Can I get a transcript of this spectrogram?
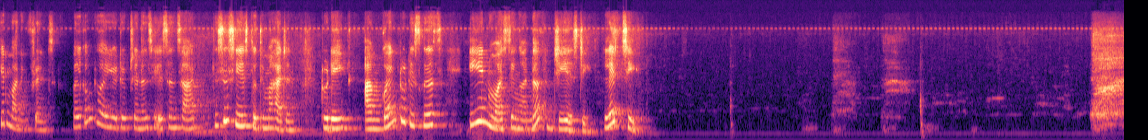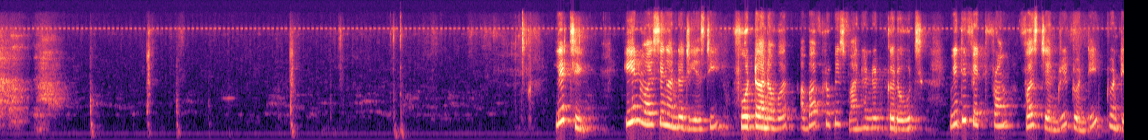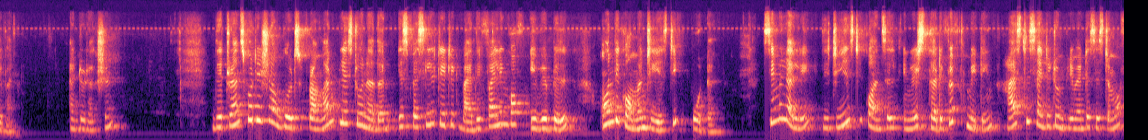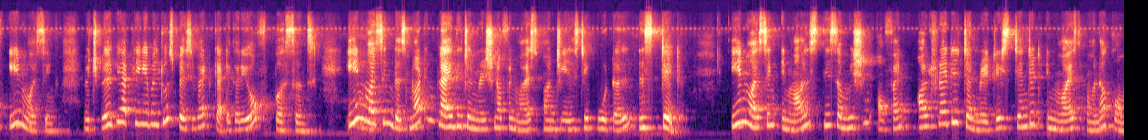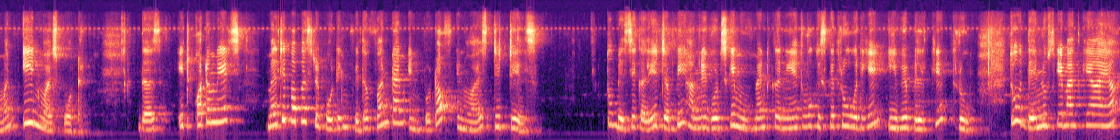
Good morning, friends. Welcome to our YouTube channel CS Ansar. This is CS Tuti Mahajan. Today, I'm going to discuss e-invoicing under GST. Let's see. Let's see. E-invoicing under GST for turnover above rupees 100 crores with effect from 1st January 2021. Introduction. The transportation of goods from one place to another is facilitated by the filing of e-way bill on the common GST portal. Similarly, the GST Council in its 35th meeting has decided to implement a system of e-invoicing which will be applicable to specified category of persons. E-invoicing does not imply the generation of invoice on GST portal. Instead, e-invoicing involves the submission of an already generated standard invoice on a common e-invoice portal. Thus, it automates multi-purpose reporting with the one-time input of invoice details. तो basically जब भी हमने goods की movement करनी है तो वो किसके थ्रू हो रही है ई वे बिल के थ्रू तो देन उसके बाद क्या आया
